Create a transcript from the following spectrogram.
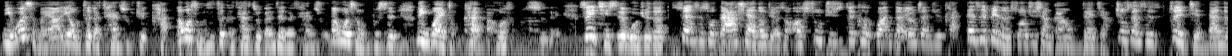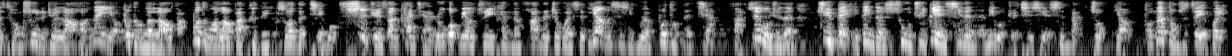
你为什么要用这个参数去看？那为什么是这个参数跟这个参数？那为什么不是另外一种看法或什么之类？所以其实我觉得，虽然是说大家现在都觉得说，哦，数据是最客观的，用证据看，但是变成说，就像刚刚我们在讲，就算是最简单的从数据去捞好，那也有不同的捞法，不同的捞法可能有时候的结果视觉上看起来，如果没有注意看的话，那就会是一样的事情会有不同的讲法。所以我觉得具备一定的数据辨析的能力，我觉得其实也是蛮重要的。那同时这也会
